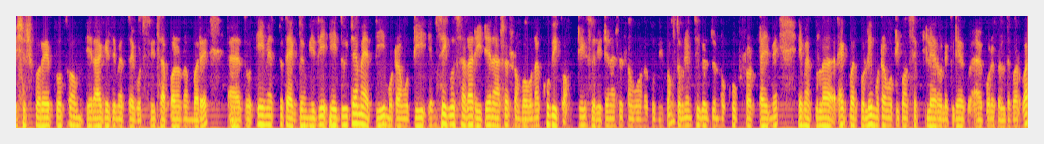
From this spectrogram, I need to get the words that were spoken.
বিশেষ করে প্রথম, এর আগে যে ম্যাথটা করছি, ছাপ্পান্ন নম্বরে তো এই ম্যাথটাতে একদম ইজি এই দুইটা ম্যাথই মোটামুটি এমসিকিউ ছাড়া রিটেন আসার সম্ভাবনা খুবই কম, ঠিক আছে? রিটেন আসার সম্ভাবনা খুবই কম। তোমরা এমসিকিউর জন্য খুব শর্ট টাইমে এই ম্যাথগুলো একবার করলেই মোটামুটি কনসেপ্ট ক্লিয়ার হলে ক্লিয়ার করে ফেলতে পারবা।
